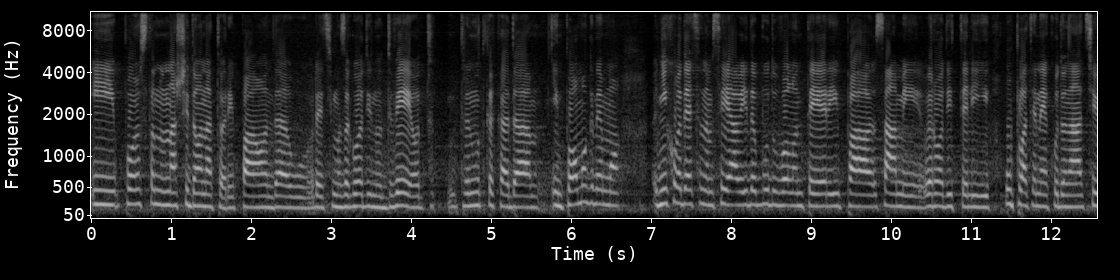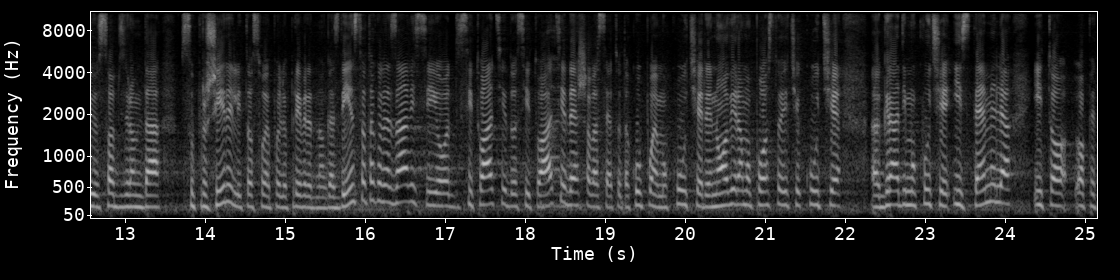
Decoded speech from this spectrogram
i postanu naši donatori, pa onda recimo za godinu, dve od trenutka kada im pomognemo, njihova deca nam se javi da budu volonteri, pa sami roditelji uplate neku donaciju s obzirom da su proširili to svoje poljoprivredno gazdinstvo, tako da zavisi od situacije do situacije. Dešava se da kupujemo kuće, renoviramo postojeće kuće, gradimo kuće iz temelja i to opet,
